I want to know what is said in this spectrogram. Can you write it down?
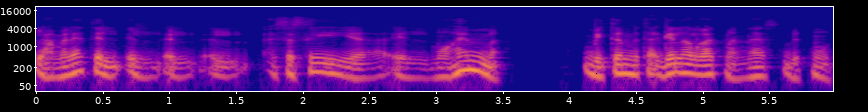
العمليات ال ال ال الأساسية المهمة بيتم تأجيلها لغاية ما الناس بتموت.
